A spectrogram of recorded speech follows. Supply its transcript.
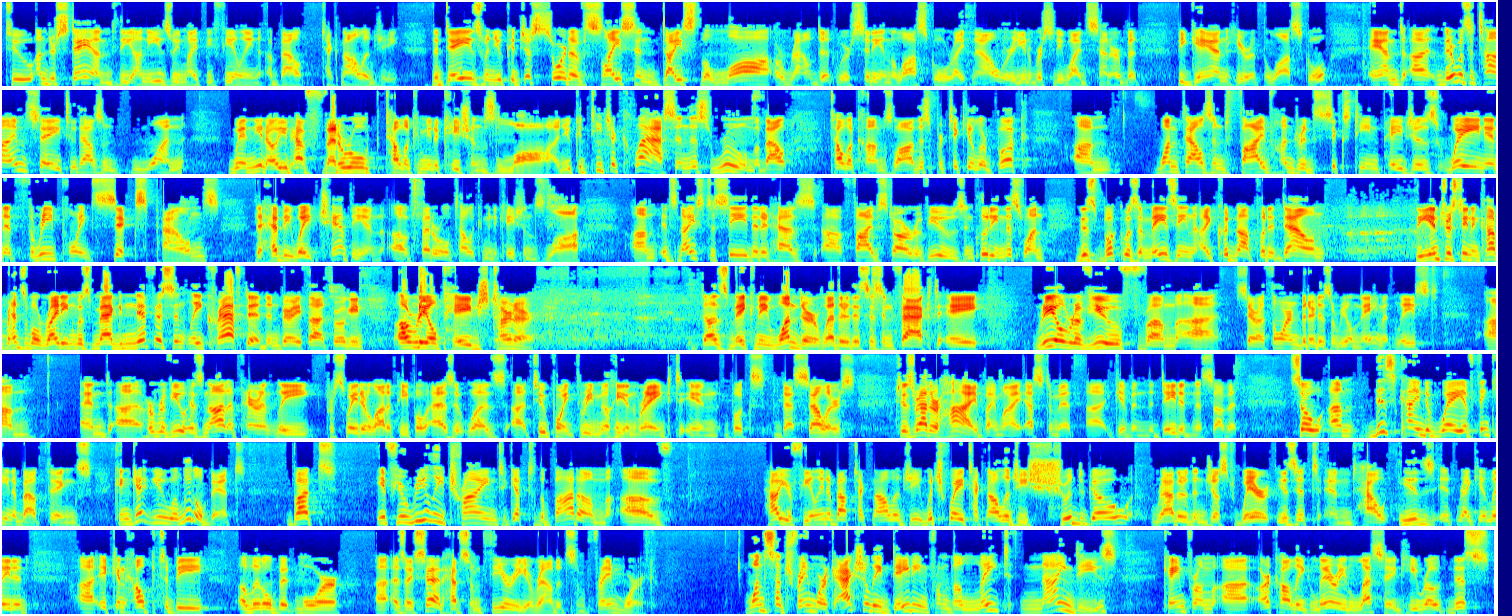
to understand the unease we might be feeling about technology. The days when you could just sort of slice and dice the law around it. We're sitting in the law school right now. We're a university-wide center, but began here at the law school. And uh, there was a time, say 2001, when you know, you'd have federal telecommunications law, and you could teach a class in this room about telecoms law. This particular book, um, 1,516 pages, weighing in at 3.6 pounds, the heavyweight champion of federal telecommunications law. Um, it's nice to see that it has uh, five-star reviews, including this one. This book was amazing. I could not put it down. The interesting and comprehensible writing was magnificently crafted and very thought-provoking. A real page-turner. It does make me wonder whether this is, in fact, a real review from uh, Sarah Thorne, but it is a real name, at least. Um, and uh, her review has not apparently persuaded a lot of people as it was uh, 2.3 million ranked in books bestsellers, which is rather high by my estimate, uh, given the datedness of it. So um, this kind of way of thinking about things can get you a little bit, but if you're really trying to get to the bottom of how you're feeling about technology, which way technology should go, rather than just where is it and how is it regulated, uh, it can help to be a little bit more, uh, as I said, have some theory around it, some framework. One such framework actually dating from the late 90s came from uh, our colleague Larry Lessig. He wrote this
